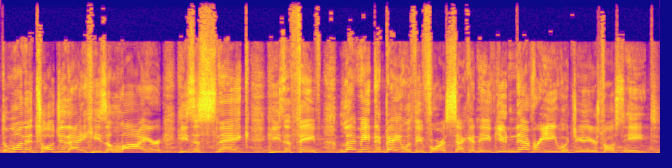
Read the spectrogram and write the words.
The one that told you that, he's a liar, he's a snake, he's a thief. Let me debate with you for a second, Eve. You'd never eat what you're supposed to eat.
